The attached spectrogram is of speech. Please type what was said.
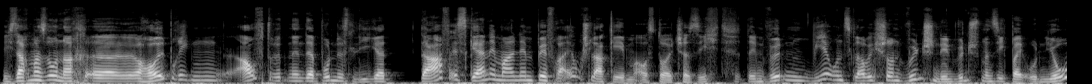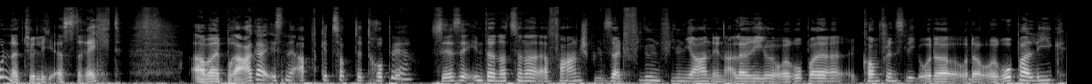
Ich sag mal so, nach äh, holprigen Auftritten in der Bundesliga darf es gerne mal einen Befreiungsschlag geben aus deutscher Sicht. Den würden wir uns, glaube ich, schon wünschen. Den wünscht man sich bei Union natürlich erst recht. Aber Braga ist eine abgezockte Truppe, sehr, sehr international erfahren, spielt seit vielen, vielen Jahren in aller Regel Europa Conference League oder, oder Europa League.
